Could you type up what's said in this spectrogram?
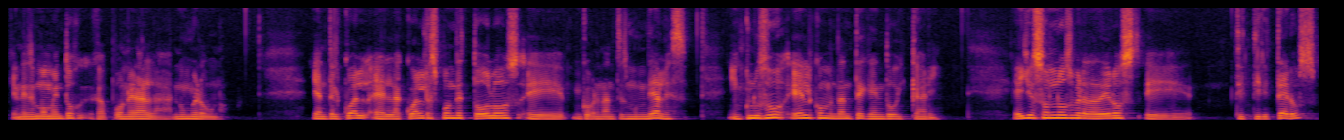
que en ese momento Japón era la número uno. Y ante el cual, eh, la cual responde todos los eh, gobernantes mundiales, incluso el comandante Gendo Ikari. Ellos son los verdaderos titiriteros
